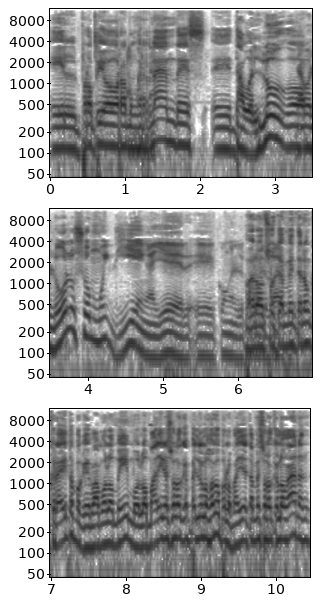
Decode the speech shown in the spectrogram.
el propio Ramón Hernández, eh, Dawel Lugo. Gustavo Lugo lo usó muy bien ayer eh, con el. con Pero el eso también tiene un crédito porque vamos lo mismo. Los Managers son los que pierden los juegos, pero los Managers también son los que lo ganan.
